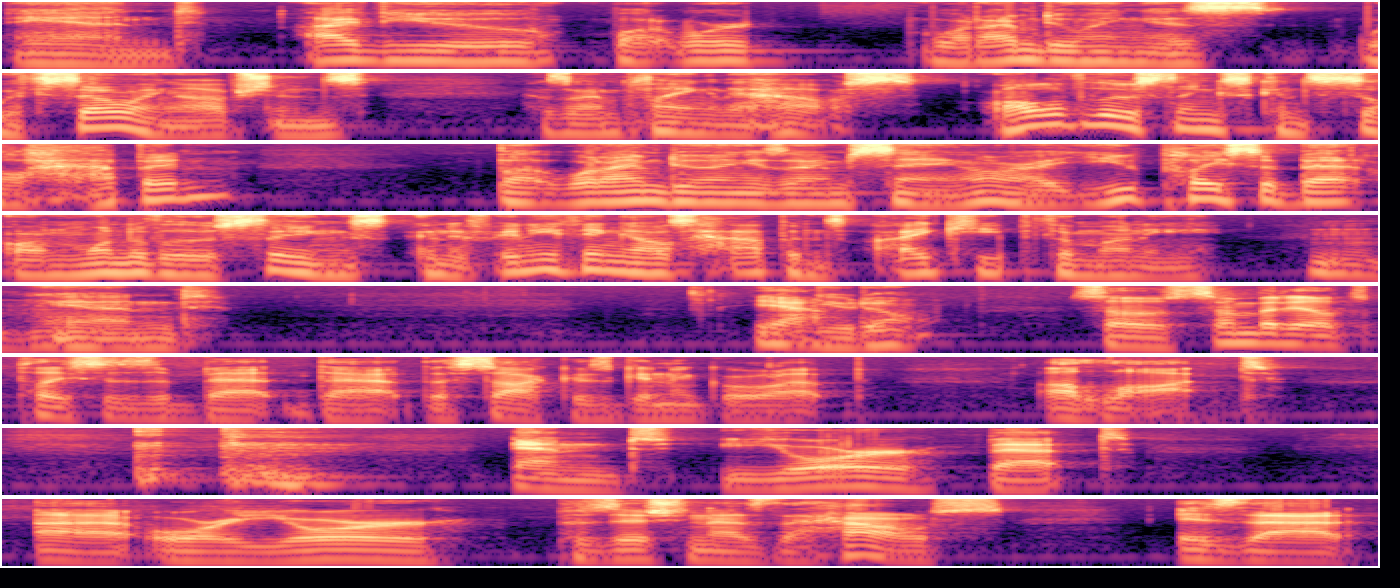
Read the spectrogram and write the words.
And I view what we're what I'm doing is with selling options as I'm playing the house. All of those things can still happen, but what I'm doing is I'm saying, all right, you place a bet on one of those things, and if anything else happens, I keep the money, mm-hmm. and Yeah. you don't. So somebody else places a bet that the stock is going to go up a lot, and your bet uh, or your position as the house is that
